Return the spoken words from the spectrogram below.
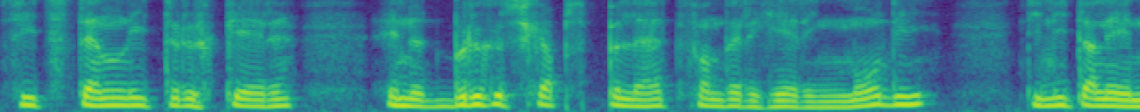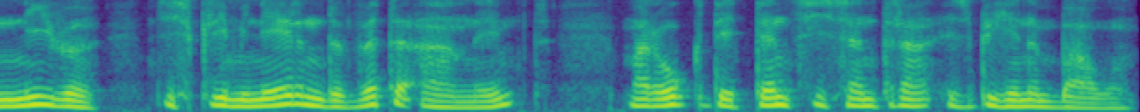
ziet Stanley terugkeren in het burgerschapsbeleid van de regering Modi, die niet alleen nieuwe discriminerende wetten aanneemt, maar ook detentiecentra is beginnen bouwen.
